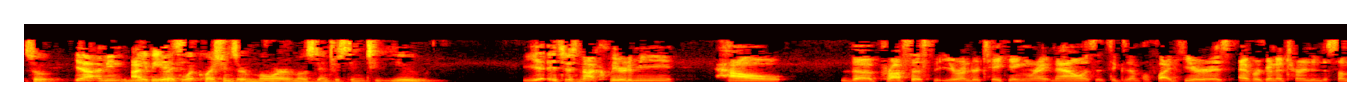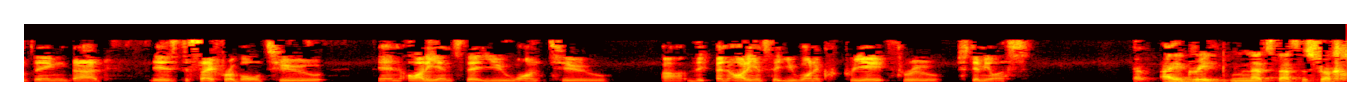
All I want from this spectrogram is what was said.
So yeah, I mean, maybe I, like what questions are more or most interesting to you? Yeah, it's just not clear to me how the process that you're undertaking right now, as it's exemplified here, is ever going to turn into something that is decipherable to an audience that you want to uh, the, an audience that you want to create through stimulus. I agree. I mean, that's that's the struggle.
